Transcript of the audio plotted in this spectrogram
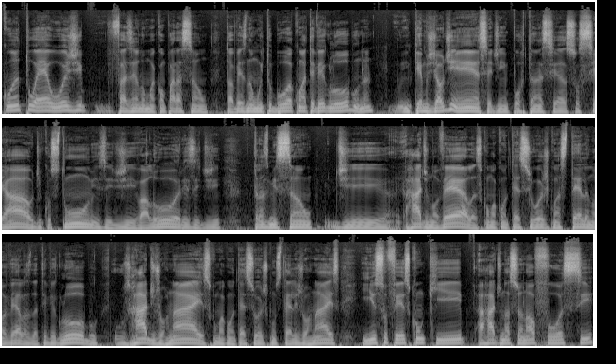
quanto é hoje, fazendo uma comparação talvez não muito boa com a TV Globo, né? em termos de audiência, de importância social, de costumes e de valores e de transmissão de radionovelas, como acontece hoje com as telenovelas da TV Globo, os radiojornais, como acontece hoje com os telejornais, e isso fez com que a Rádio Nacional fosse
